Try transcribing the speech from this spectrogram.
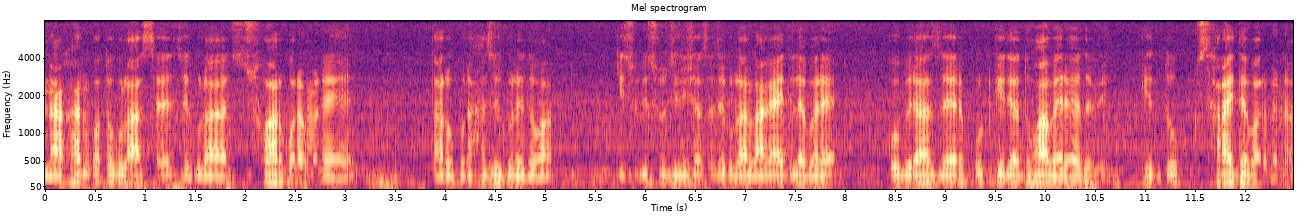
নাখান কতগুলো আছে, যেগুলা সোয়ার করা মানে তার উপরে হাজির করে দেওয়া। কিছু কিছু জিনিস আছে, যেগুলা লাগাই দিলে পরে কবিরাজের পুটকি দিয়ে ধোয়া বের হয়ে যাবে। কিন্তু সারাইতে পারবে না।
